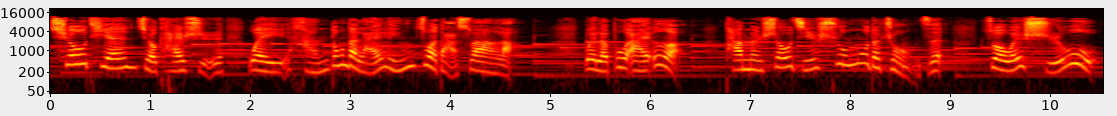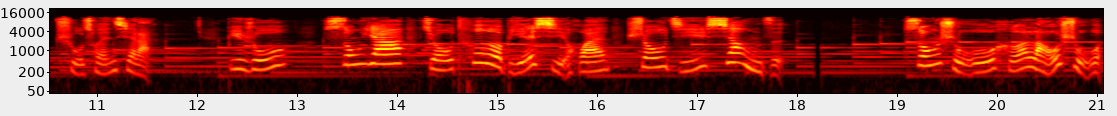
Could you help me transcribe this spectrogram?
秋天就开始为寒冬的来临做打算了。为了不挨饿，它们收集树木的种子作为食物储存起来，比如。松鸦就特别喜欢收集橡子，松鼠和老鼠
